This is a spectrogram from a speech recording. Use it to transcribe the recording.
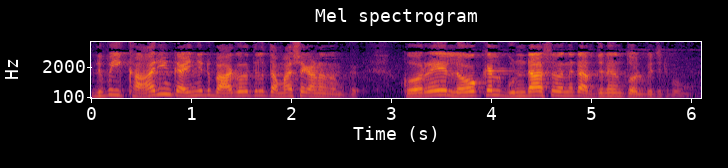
ഇതിപ്പോ ഈ കാര്യം കഴിഞ്ഞിട്ട് ഭാഗവത്തിൽ തമാശ കാണാം നമുക്ക്. കുറെ ലോക്കൽ ഗുണ്ടാസ് വന്നിട്ട് അർജുനനെ തോൽപ്പിച്ചിട്ട് പോകും.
